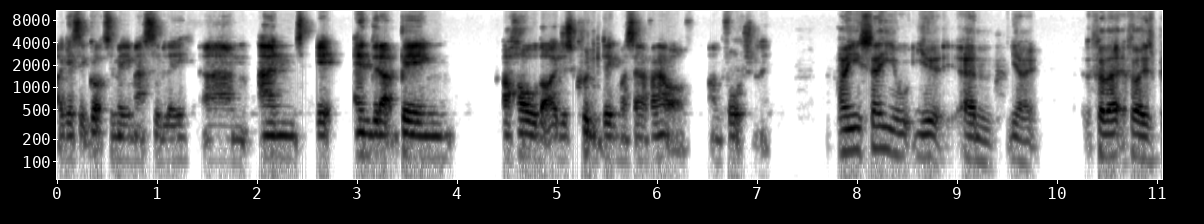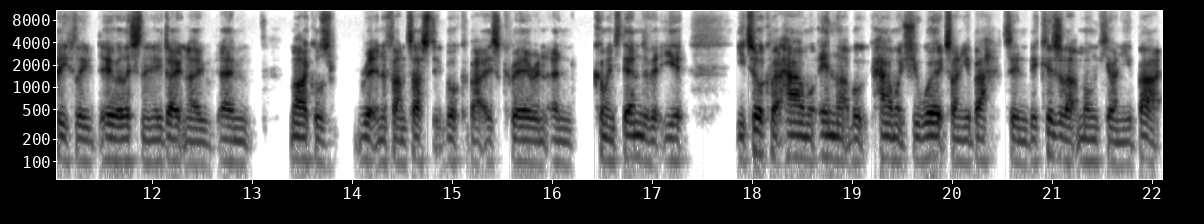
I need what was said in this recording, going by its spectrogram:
i guess it got to me massively um, and it ended up being a hole that I just couldn't dig myself out of, unfortunately. I mean, you say you you um you know for that, for those people who, who are listening who don't know, um, Michael's written a fantastic book about his career and, and coming to the end of it. You you talk about how in that book how much you worked on your batting because of that monkey on your back.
